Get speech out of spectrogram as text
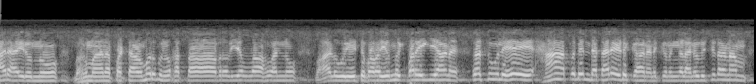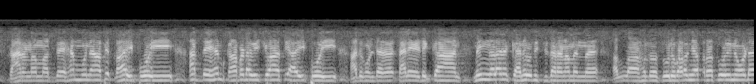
ആരായിരുന്നു? ബഹുമാനപ്പെട്ട ഉമർ ബിൻ ഖത്താബ് റളിയല്ലാഹു അൻഹു വാളൂരിയിട്ട് പറയുന്നു പറയുകയാണ് റസൂലേ ഹാത്തിബിന്റെ തലയെടുക്കാൻ എനിക്ക് നിങ്ങൾ അനുവദിച്ചു തരണം കാരണം അദ്ദേഹം മുനാഫിഖായി പോയി അദ്ദേഹം കപട വിശ്വാസിയായി പോയി. അതുകൊണ്ട് തലയെടുക്കാൻ നിങ്ങൾ എനിക്ക് അനുവദിച്ചു തരണമെന്ന് അള്ളാഹു റസൂൽ പറഞ്ഞ റസൂലിനോട്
